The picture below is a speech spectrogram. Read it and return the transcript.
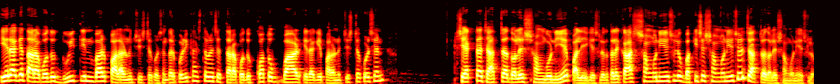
এর আগে তারাপদ দুই, তিনবার পালানোর চেষ্টা করেছেন। তার পরীক্ষা আসতে পেরেছে তারাপদ কতবার এর আগে পালানোর চেষ্টা করেছেন? সে একটা যাত্রা দলের সঙ্গ নিয়ে পালিয়ে গেছিল। তাহলে কার সঙ্গ নিয়েছিল বা কিসের সঙ্গ নিয়েছিল? যাত্রা দলের সঙ্গ নিয়েছিল।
